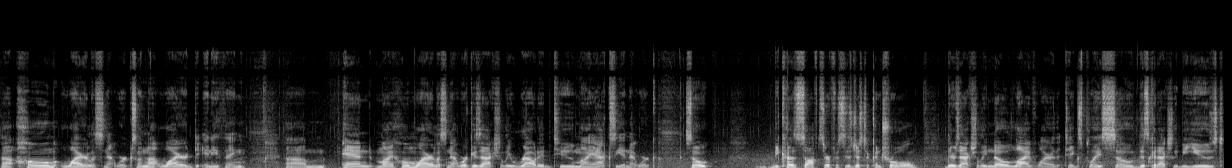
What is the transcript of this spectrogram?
uh, home wireless network, so I'm not wired to anything. Um, and my home wireless network is actually routed to my Axia network. So because Soft Surface is just a control, there's actually no live wire that takes place, so this could actually be used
